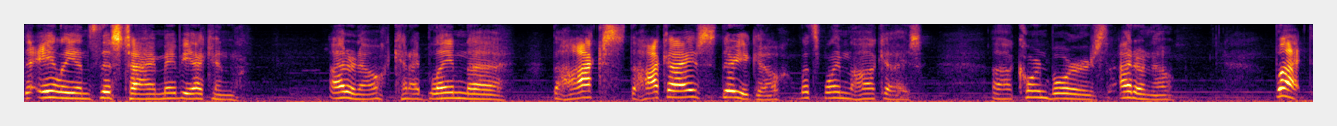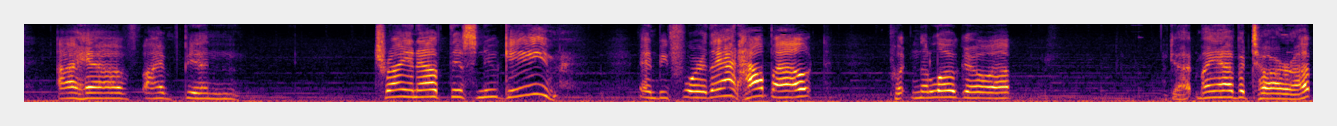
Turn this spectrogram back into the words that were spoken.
the aliens this time. Maybe I can I don't know. Can I blame the the Hawks, the Hawkeyes? There you go. Let's blame the Hawkeyes. Uh, corn borers. I don't know. But I have I've been trying out this new game. And before that, how about putting the logo up? Got my avatar up.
